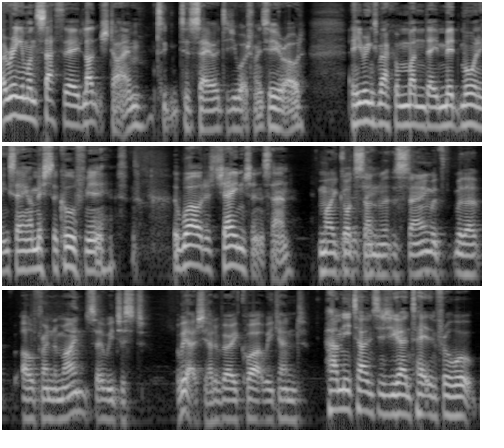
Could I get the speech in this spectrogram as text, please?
I ring him on Saturday lunchtime to, to say, "Oh, did you watch my two-year-old?" And he rings me back on Monday mid-morning saying, "I missed the call from you." The world has changed since then. My godson was staying with with a old friend of mine, so we just we actually had a very quiet weekend. How many times did you go and take them for a walk,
